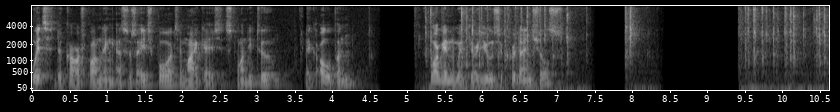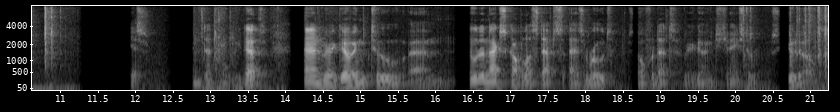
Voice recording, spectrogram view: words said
with the corresponding SSH port. In my case, it's 22. Click open. Log in with your user credentials. Yes, and that will be that. And we're going to um, do the next couple of steps as root. So for that, we're going to change to sudo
